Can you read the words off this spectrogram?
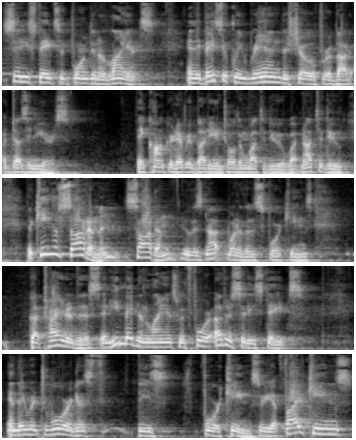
city states had formed an alliance, and they basically ran the show for about a dozen years. They conquered everybody and told them what to do and what not to do. The king of Sodom, Sodom, who was not one of those four kings, got tired of this, and he made an alliance with four other city states and they went to war against these four kings. So you have five kings,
